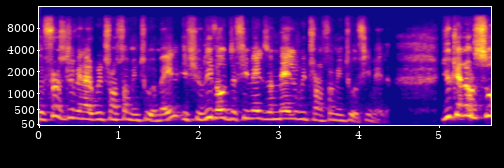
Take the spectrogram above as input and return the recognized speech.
the first juvenile will transform into a male. If you leave out the female, the male will transform into a female. You can also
